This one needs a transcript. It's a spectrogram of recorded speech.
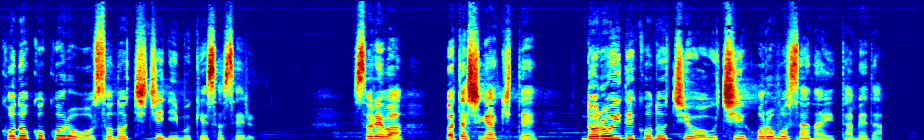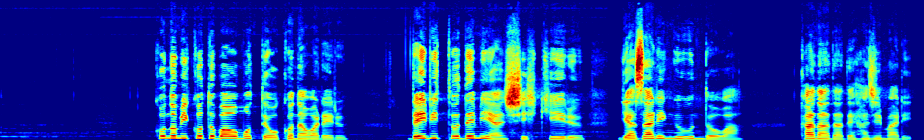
この心をその父に向けさせる。それは私が来て呪いでこの地を打ち滅ぼさないためだ。この御言葉をもって行われるデイビッド・デミアン氏率いるギャザリング運動はカナダで始まり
